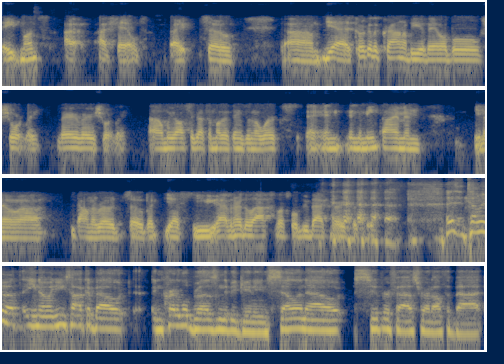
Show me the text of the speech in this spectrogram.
eight months, I I failed right? So, um, yeah, Crook of the Crown will be available shortly, very, very shortly. Um, we also got some other things in the works in in the meantime, and you know, uh, down the road. So, but yes, you haven't heard the last of us. We'll be back very quickly. Tell me about you know when you talk about incredible buzz in the beginning, selling out super fast right off the bat,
